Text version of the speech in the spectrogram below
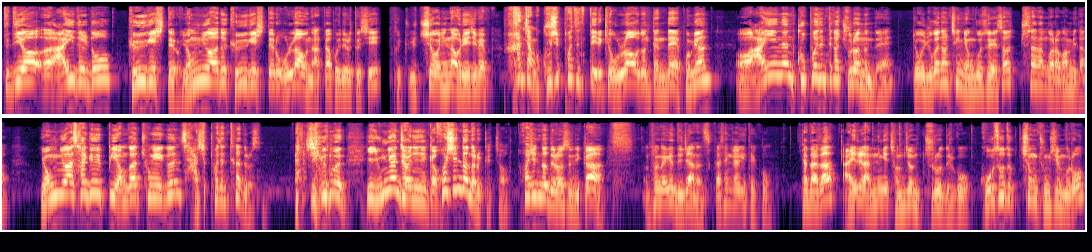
드디어 어, 아이들도 교육의 시대로 영유아도 교육의 시대로 올라오는 아까 보여드렸듯이 그 유치원이나 어린이집에 한창 90%대 이렇게 올라오던 때인데 보면 어, 아이는 9%가 줄었는데 이거 육아정책 연구소에서 추산한 거라고 합니다. 영유아 사교육비 연간 총액은 40%가 늘었습니다. 지금은 이 6년 전이니까 훨씬 더 늘었겠죠. 훨씬 더 늘었으니까 엄청나게 늘지 않았을까 생각이 되고 게다가 아이를 낳는 게 점점 줄어들고 고소득층 중심으로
